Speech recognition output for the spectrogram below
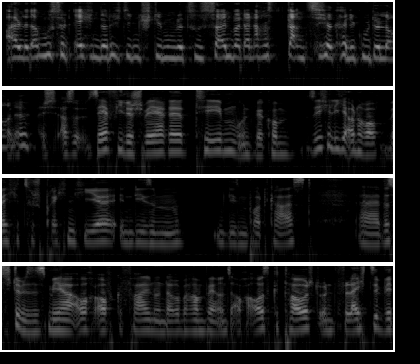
Alter, da muss halt echt in der richtigen Stimmung dazu sein, weil danach hast du ganz sicher keine gute Laune. Also sehr viele schwere Themen und wir kommen sicherlich auch noch auf welche zu sprechen hier in diesem, in diesem Podcast. Äh, das stimmt, das ist mir auch aufgefallen und darüber haben wir uns auch ausgetauscht und vielleicht sind wir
